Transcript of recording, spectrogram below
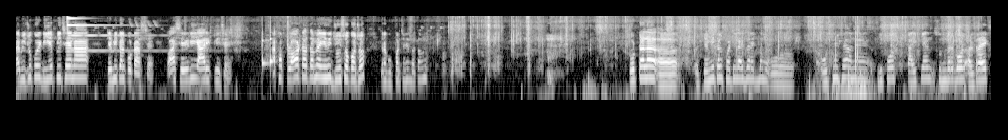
આ બીજું કોઈ ડીએપી છે ના કેમિકલ પોટાશ છે. તો આ શેરડી આ રીતની છે. આખો પ્લોટ તમે અહીંથી જોઈ શકો છો. જરાક ઉપર ચડીને બતાવો ટોટલ કેમિકલ ફર્ટિલાઇઝર એકદમ ઓછું છે અને થ્રીફોસ કાઇકેન સુંદર ગોલ્ડ અલ્ટ્રાએક્સ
